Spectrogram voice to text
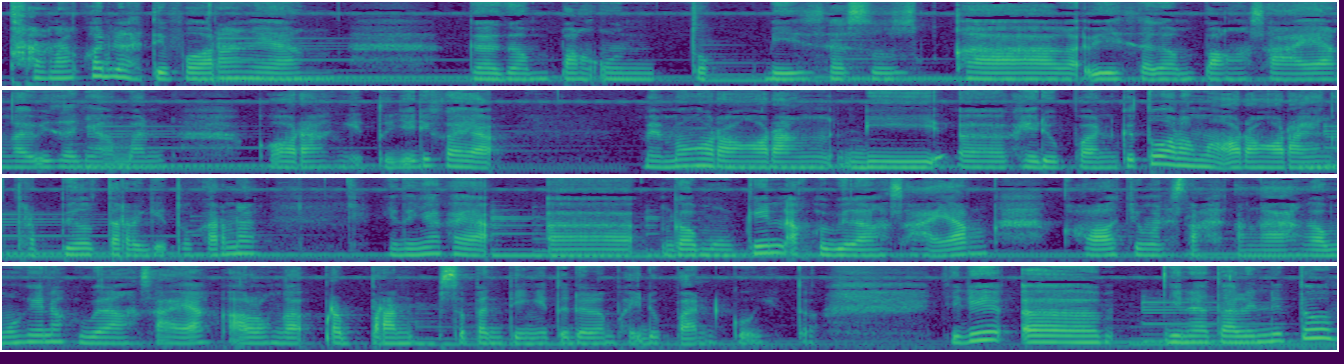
karena aku adalah tipe orang yang gak gampang untuk bisa suka gak bisa gampang sayang gak bisa nyaman ke orang gitu. Jadi kayak memang orang-orang di uh, kehidupan itu orang-orang yang terfilter gitu. Karena intinya kayak eh, nggak uh, mungkin aku bilang sayang kalau cuma setengah-setengah. Nggak mungkin aku bilang sayang kalau nggak berperan sepenting itu dalam kehidupanku gitu. Jadi uh, di Natal ini tuh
